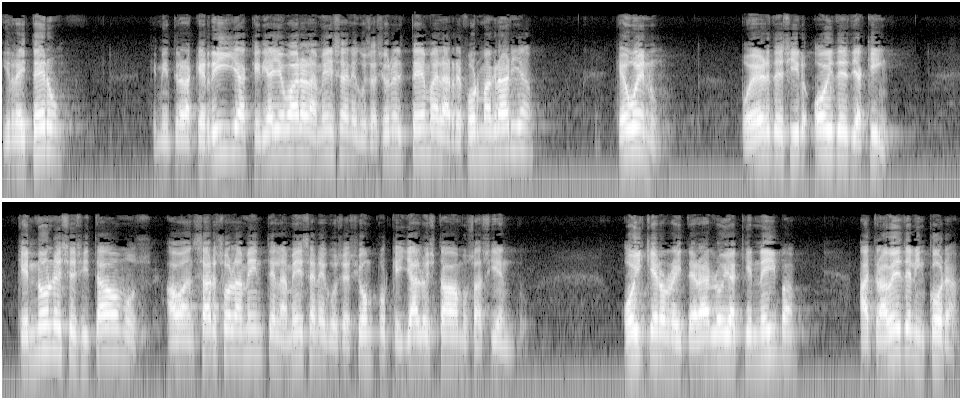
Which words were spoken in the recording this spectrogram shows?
Y reitero que mientras la guerrilla quería llevar a la mesa de negociación el tema de la reforma agraria, qué bueno poder decir hoy desde aquí que no necesitábamos avanzar solamente en la mesa de negociación porque ya lo estábamos haciendo. Hoy quiero reiterarlo hoy aquí en Neiva, a través del INCORA,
